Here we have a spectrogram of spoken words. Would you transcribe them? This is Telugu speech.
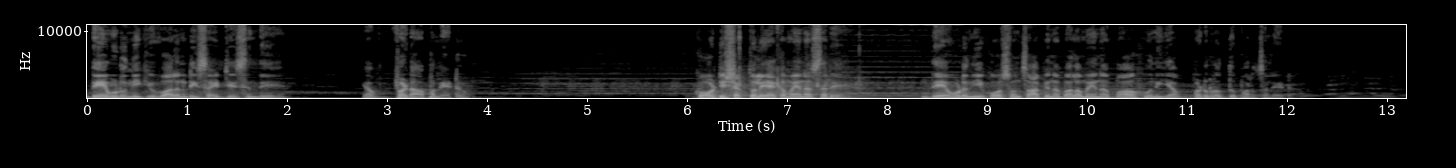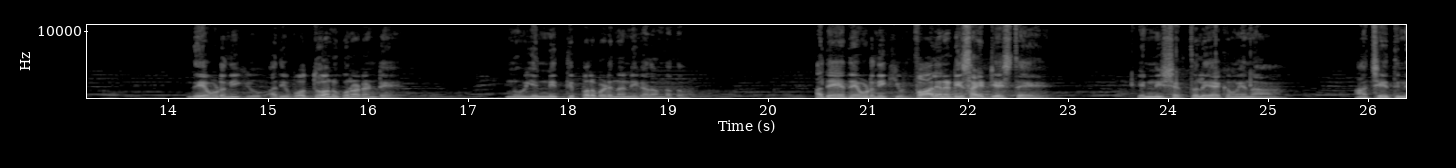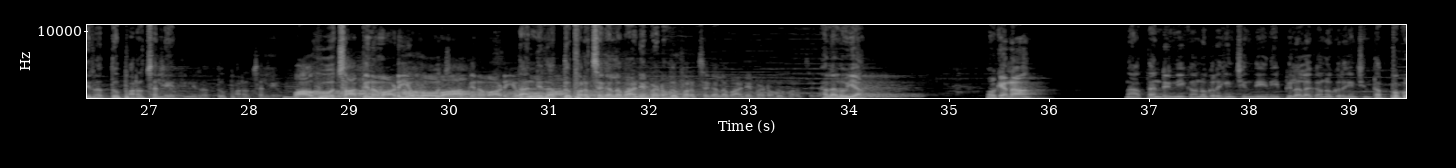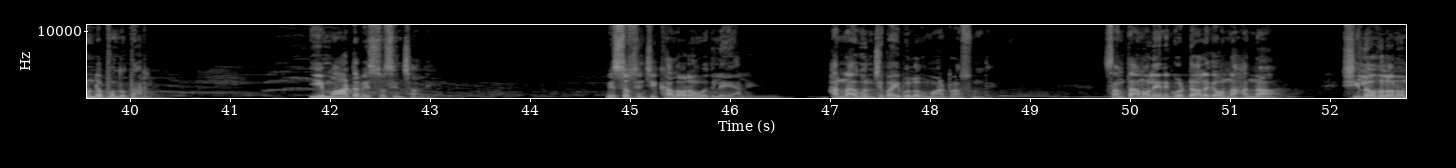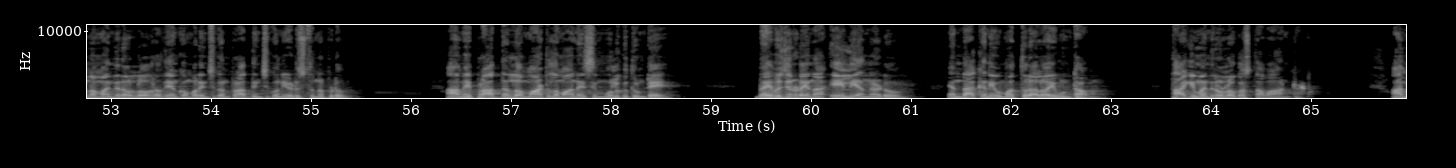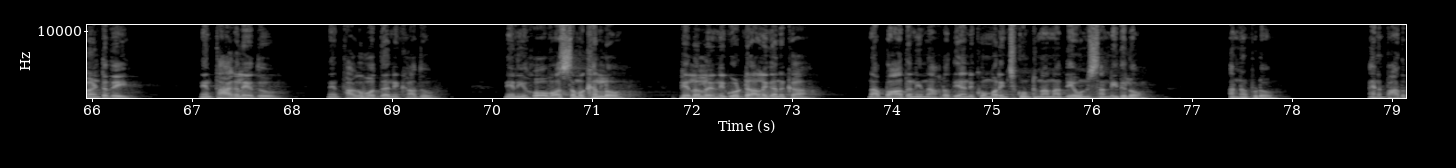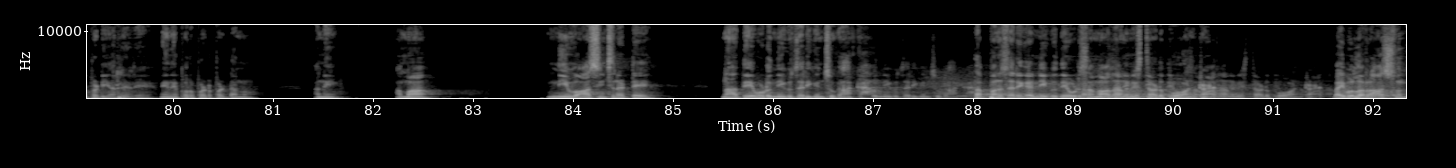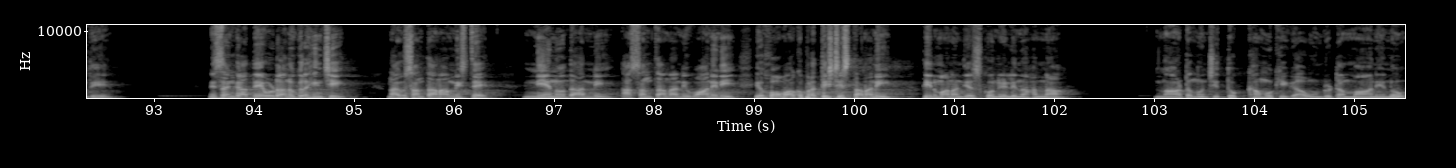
దేవుడు నీకు ఇవ్వాలని డిసైడ్ చేసింది ఎవ్వడు ఆపలేడు. కోటి శక్తులు ఏకమైనా సరే దేవుడు నీ కోసం చాపిన బలమైన బాహుని ఎవ్వడు రద్దుపరచలేడు. దేవుడు నీకు అది ఇవ్వద్దు అనుకున్నాడంటే నువ్వు ఎన్ని తిప్పలు పడినా నీకు అది అందదు. అదే దేవుడు నీకు ఇవ్వాలని డిసైడ్ చేస్తే ఎన్ని శక్తులు ఏకమైనా ఆ చేతిని రద్దుపరచలేదు. రద్దుపరచలేదు. బాహు చాపినవాడు యెహోవా. దాన్ని రద్దుపరచగలవాడేవాడు? రద్దుపరచగలవాడేవాడు? హల్లెలూయా. ఓకేనా? నా తండ్రి నీకు అనుగ్రహించింది నీ పిల్లలకు అనుగ్రహించింది తప్పకుండా పొందుతారు. ఈ మాట విశ్వసించాలి. విశ్వసించి కలవరం వదిలేయాలి. హన్నా గురించి బైబిల్లో ఒక మాట రాస్తుంది సంతానం లేని గొడ్డాలుగా ఉన్న హన్నా శిలోహలోనున్న మందిరంలో హృదయం కుమ్మరించుకొని ప్రార్థించుకొని ఏడుస్తున్నప్పుడు ఆమె ప్రార్థనలో మాటలు మానేసి మూలుగుతుంటే దైవజనుడైన ఏలి అన్నాడు ఎందాక నీవు మత్తురాలు అయి ఉంటావు. తాగి మందిరంలోకి వస్తావా? అంటాడు. ఆమె అంటది నేను తాగలేదు నేను తాగబోద్దని కాదు. నేను ఈ హోవా సముఖంలో పిల్లలు లేని గొడ్డాలని గనుక నా బాధని నా హృదయాన్ని కుమ్మరించుకుంటున్నాను నా దేవుని సన్నిధిలో. అన్నప్పుడు ఆయన బాధపడి అర్రే నేనే పొరపాటు పడ్డాను. అని అమ్మా నీవు ఆశించినట్టే నా దేవుడు నీకు జరిగించుగాక. నీకు జరిగించుగాక. తప్పనిసరిగా నీకు దేవుడు సమాధానం ఇస్తాడు పో అంటాడు. సమాధానం ఇస్తాడు పో అంటాడు. బైబిల్లో రాస్తుంది నిజంగా దేవుడు అనుగ్రహించి నాకు సంతానాన్ని ఇస్తే నేను దాన్ని ఆ సంతానాన్ని వాణిని యెహోవాకు ప్రతిష్ఠిస్తానని తీర్మానం చేసుకొని వెళ్ళిన హన్నా నాట నుంచి దుఃఖముఖిగా ఉండుట మానెను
